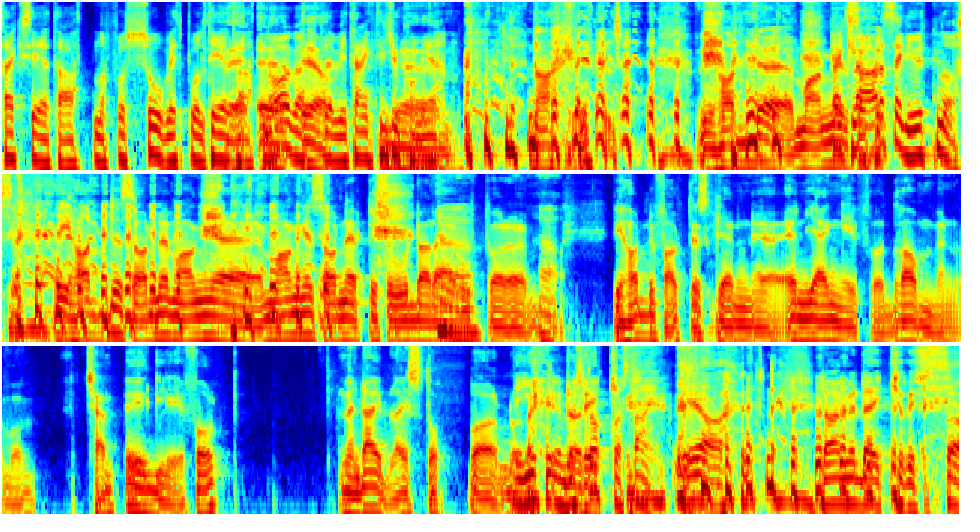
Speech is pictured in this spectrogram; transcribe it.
taxietaten, og for så vidt politietaten òg, at Ja. vi trengte ikke å komme igjen. Nei, vi hadde mange De klarer seg uten oss. Vi hadde sånne mange, mange sånne episoder der oppe. Ja. Vi hadde faktisk en, en gjeng fra Drammen. Det var kjempehyggelige folk. Men de ble stoppa. Det gikk jo med stokk og stein. Ja, Nei, men de kryssa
